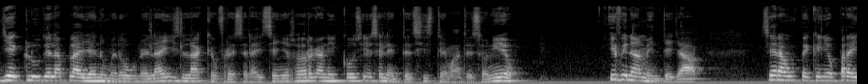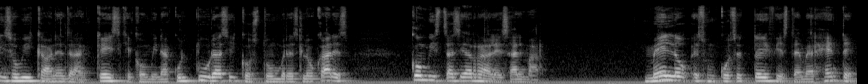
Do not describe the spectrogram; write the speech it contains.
y el club de la playa número uno en la isla que ofrecerá diseños orgánicos y excelentes sistemas de sonido. Y finalmente ya será un pequeño paraíso ubicado en el Grand Case que combina culturas y costumbres locales, con vistas reales al mar. Melo es un concepto de fiesta emergente,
